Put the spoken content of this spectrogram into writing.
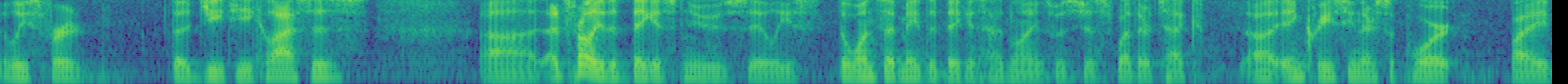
at least for the GT classes. Uh, that's probably the biggest news, at least the ones that made the biggest headlines was just WeatherTech uh, increasing their support by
